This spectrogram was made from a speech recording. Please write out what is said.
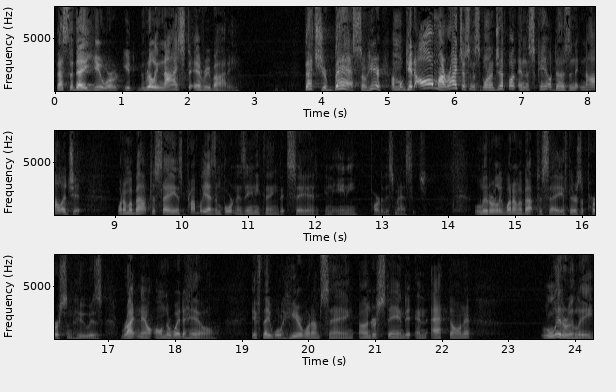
That's the day you were really nice to everybody. That's your best. So here, I'm going to get all my righteousness going to jump on, and the scale doesn't acknowledge it. What I'm about to say is probably as important as anything that's said in any part of this message. Literally, what I'm about to say, if there's a person who is right now on their way to hell, if they will hear what I'm saying, understand it, and act on it, literally,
